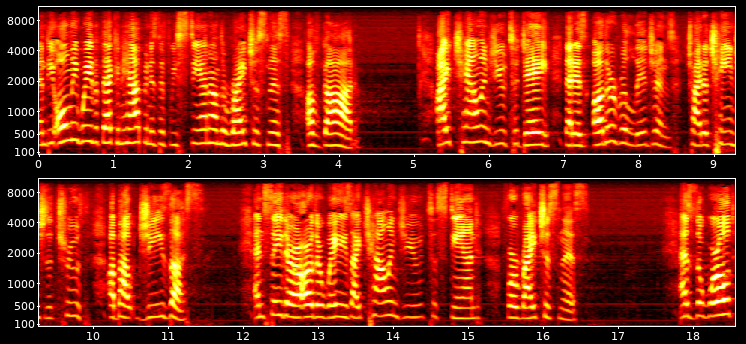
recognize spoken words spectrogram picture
And the only way that that can happen is if we stand on the righteousness of God. I challenge you today that as other religions try to change the truth about Jesus and say there are other ways, I challenge you to stand for righteousness. As the world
